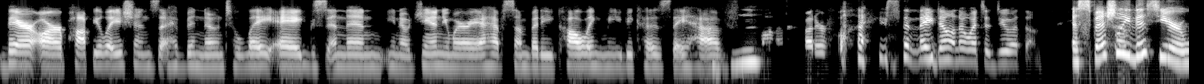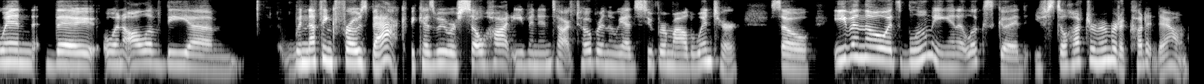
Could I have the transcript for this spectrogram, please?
there are populations that have been known to lay eggs and then you know january i have somebody calling me because they have mm-hmm. butterflies and they don't know what to do with them especially this year when the when all of the um when nothing froze back because we were so hot even into October and then we had super mild winter. So even though it's blooming and it looks good, you still have to remember to cut it down.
